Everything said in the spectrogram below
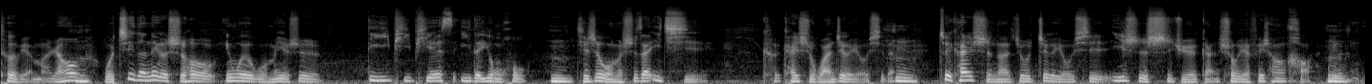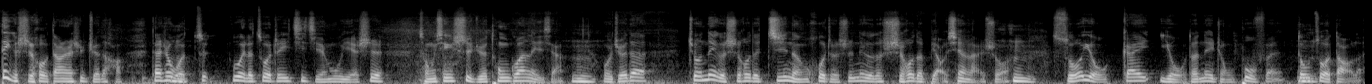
特别嘛。然后嗯我记得那个时候，因为我们也是第一批 PS 一的用户，嗯。其实我们是在一起可开始玩这个游戏的。嗯。最开始呢，就这个游戏，一是视觉感受也非常好，嗯。那那个时候当然是觉得好，但是我最、为了做这一期节目，也是重新视觉通关了一下。嗯。我觉得就那个时候的机能，或者是那个的时候的表现来说，嗯。所有该有的那种部分都做到了。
